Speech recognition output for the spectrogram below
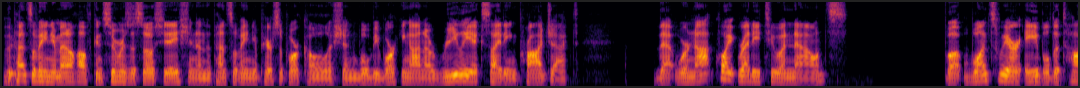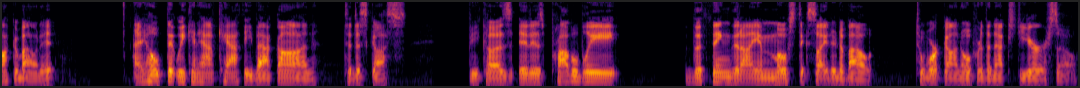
the Pennsylvania Mental Health Consumers Association and the Pennsylvania Peer Support Coalition will be working on a really exciting project that we're not quite ready to announce. But once we are able to talk about it, I hope that we can have Kathy back on to discuss because it is probably the thing that I am most excited about to work on over the next year or so.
